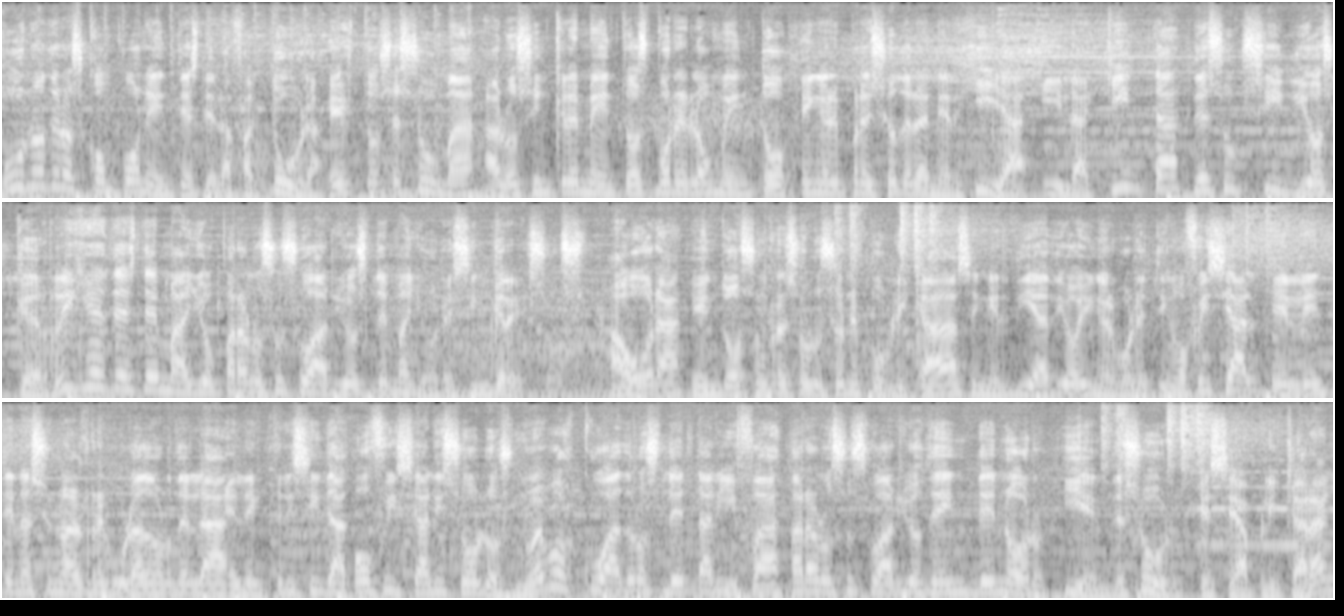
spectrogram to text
uno de los componentes de la factura. Esto se suma a los incrementos por el aumento en el precio de la energía y la quinta de subsidios que rige desde mayo para los usuarios de mayores ingresos. Ahora, en dos son resoluciones publicadas en el día de hoy en el Boletín Oficial, el Ente Nacional Regulador de la Electricidad oficializó los nuevos cuadros de tarifa para los usuarios de Endenor y Endesur, que se aplicarán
